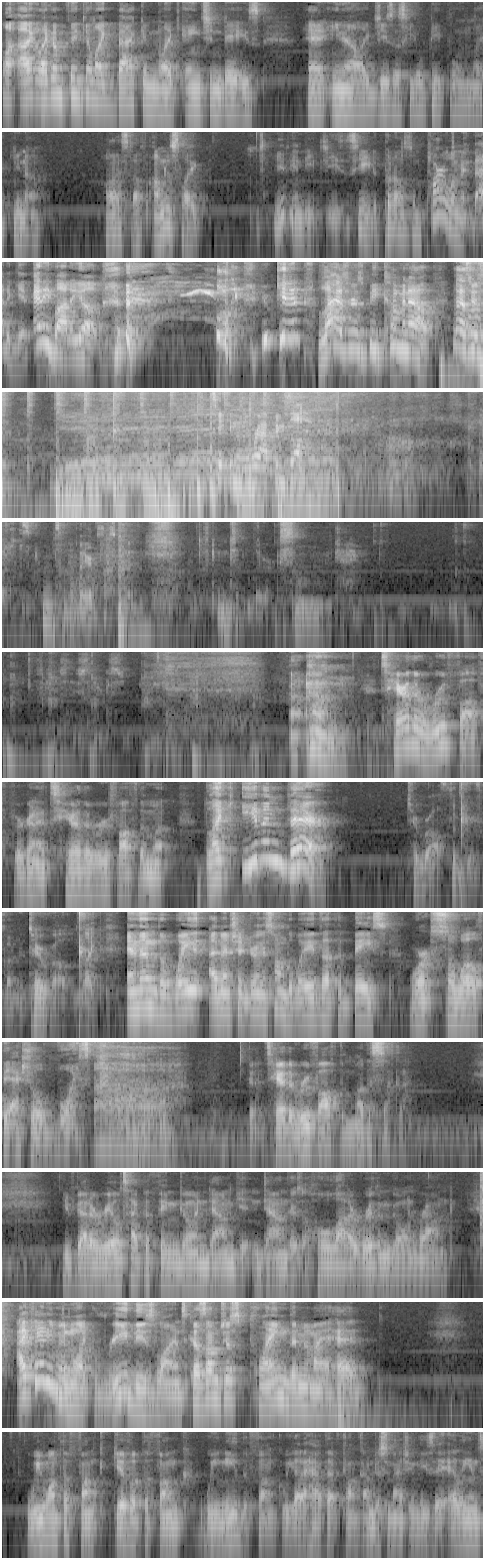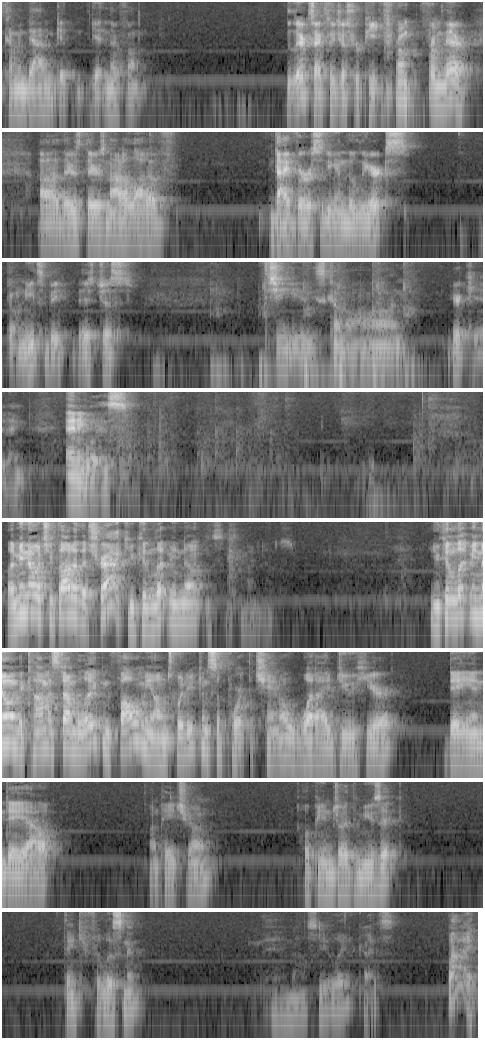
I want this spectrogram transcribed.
like, I, like I'm thinking like back in like ancient days, and you know like Jesus healed people and like you know all that stuff. I'm just like, you didn't need Jesus. You need to put on some Parliament. That'd get anybody up. you kidding? Lazarus be coming out. Lazarus taking his wrappings off. Let's get into the lyrics. Let's get, let's get into the lyrics. Oh, okay. Let's get into these lyrics. tear the roof off. We're gonna tear the roof off the mo- like even there. Tear off the roof, gonna tear off like, and then the way I mentioned it during the song, the way that the bass works so well with the actual voice. Ah, gonna tear the roof off the mother sucker. You've got a real type of thing going down, getting down. There's a whole lot of rhythm going around. I can't even like read these lines because I'm just playing them in my head. We want the funk. Give up the funk. We need the funk. We gotta have that funk. I'm just imagining these aliens coming down and get getting their funk. The lyrics actually just repeat from from there. Uh, there's there's not a lot of diversity in the lyrics. Don't need to be. It's just, jeez, come on. You're kidding. Anyways, let me know what you thought of the track. You can let me know. You can let me know in the comments down below. You can follow me on Twitter. You can support the channel, what I do here, day in, day out on Patreon. Hope you enjoyed the music. Thank you for listening. And I'll see you later, guys. Bye.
